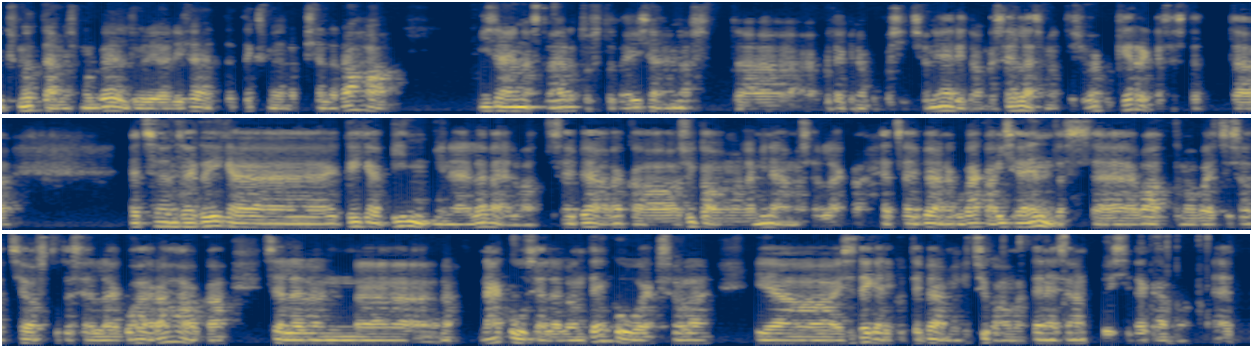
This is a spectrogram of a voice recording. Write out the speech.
üks mõte, mis mul veel tuli, oli see, et, et eks me läbi selle raha iseennast väärtustada, iseennast äh, kuidagi nagu positsioneerida on ka selles mõttes ju väga kerge, sest et äh, et see on see kõige, kõige pindmine level, vaata, sa ei pea väga sügavamale minema sellega, et sa ei pea nagu väga iseendasse vaatama, vaid sa saad seostada selle kohe rahaga. sellel on noh, nägu, sellel on tegu, eks ole, ja sa tegelikult ei pea mingit sügavamat eneseanalüüsi tegema, et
